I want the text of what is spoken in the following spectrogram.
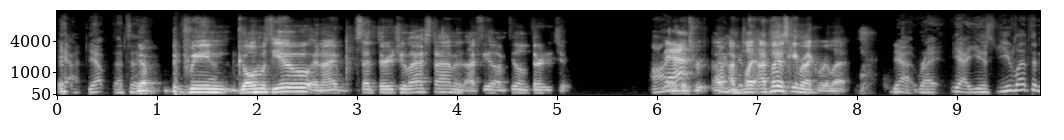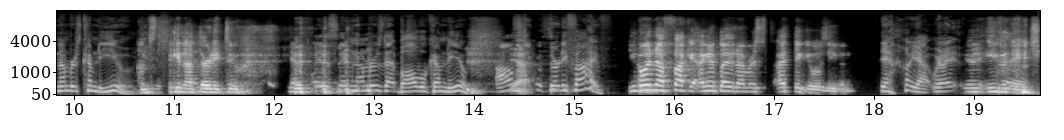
Yeah, yep, that's it. Yep. Between going with you and I said 32 last time, and I feel I'm feeling 32. I- Like I, I'm play, I play this game like roulette. Yeah, right. Yeah, you just, you let the numbers come to you. I'm sticking on 32. Yeah, play the same numbers. That ball will come to you. I'll Yeah. stick with 35. You know what? No, fuck it. I'm gonna play the numbers. I think it was even. Yeah, oh, yeah, right. Even age.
